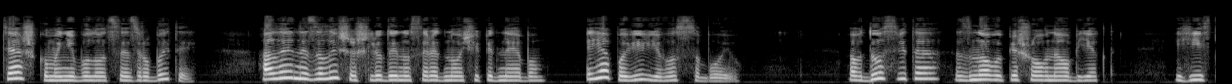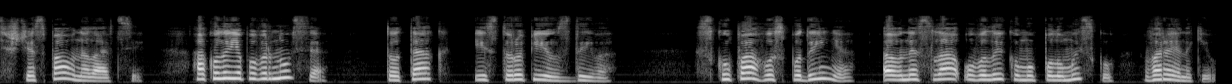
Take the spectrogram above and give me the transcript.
Тяжко мені було це зробити, але не залишиш людину серед ночі під небом. Я повів його з собою. Вдосвіта знову пішов на об'єкт. Гість ще спав на лавці, а коли я повернувся, то так і сторопів з дива. Скупа господиня внесла у великому полумиску вареників,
